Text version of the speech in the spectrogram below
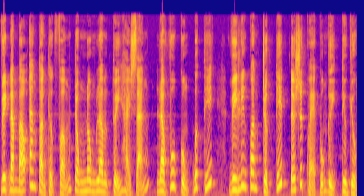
Việc đảm bảo an toàn thực phẩm trong nông lâm, thủy hải sản là vô cùng bức thiết vì liên quan trực tiếp tới sức khỏe của người tiêu dùng.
